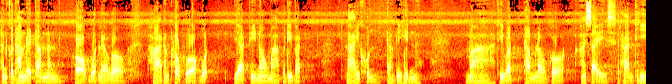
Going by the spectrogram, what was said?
ท่านก็ทำได้ตามนั้น พอออกบวชแล้วก็พาทั้งครอบครัวออกบวชญาติพี่น้องมาปฏิบัติ หลายคนตามที่เห็นนะมาที่วัดธรรมเราก็อาศัยสถานที่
